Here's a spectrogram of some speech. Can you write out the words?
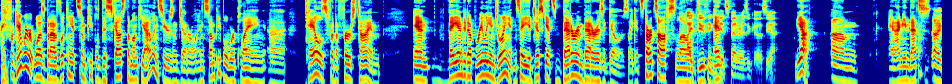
I forget where it was, but I was looking at some people discuss the Monkey Island series in general and some people were playing uh Tales for the first time and they ended up really enjoying it and say it just gets better and better as it goes. Like it starts off slow. I do think and- it gets better as it goes. Yeah. Yeah. Um and I mean that's a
